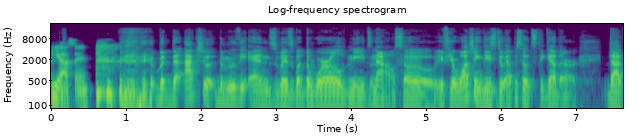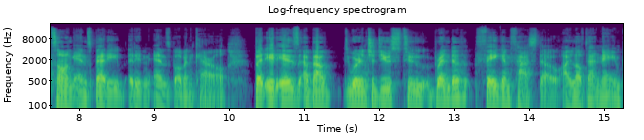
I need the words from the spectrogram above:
Yeah, same. but the actual the movie ends with what the world needs now. So if you're watching these two episodes together, that song ends Betty, it ends Bob and Carol. But it is about we're introduced to Brenda Feigen Fasteau. I love that name.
